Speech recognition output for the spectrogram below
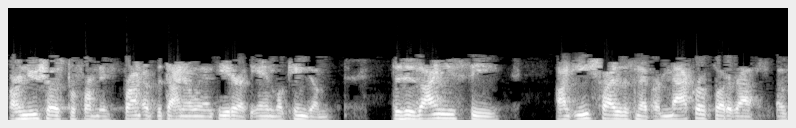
Our new show is performed in front of the Dinoland Theater at the Animal Kingdom. The design you see on each side of this knife are macro photographs of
